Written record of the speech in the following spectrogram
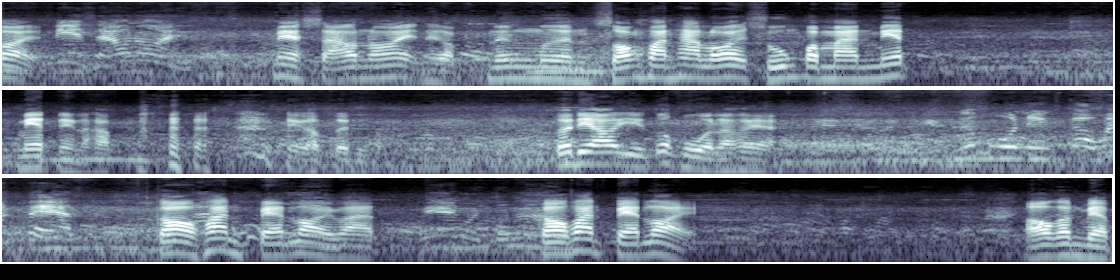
ร้อยแม่สาวหน่อยแม่สาวน้อยนะครับหนึ่งหมื่นสองพันห้าร้อยสูงประมาณเมตร เมตรนี่แหละครับนี่ครับตัวนี้ ตัวเดียวอีกตัวผู้แล้วครับเนื้อปูนี่เก้าพันแปดเก้าพันแปดร้อยบาทแม่นตัวนั้นเก้าพันแปดร้อยเอากันแบบ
